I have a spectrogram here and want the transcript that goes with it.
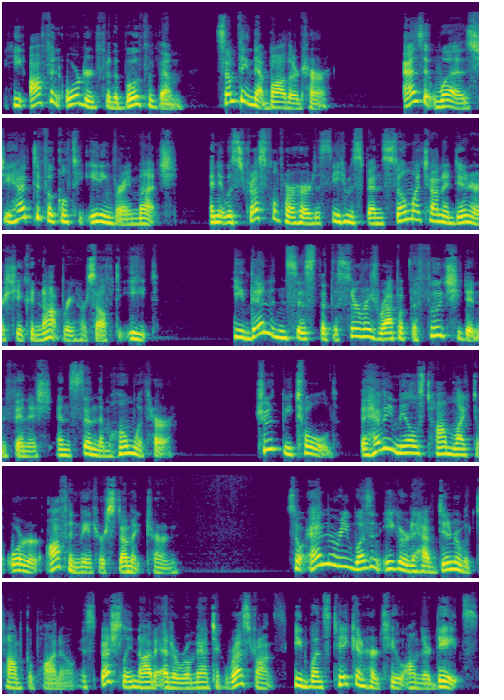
He often ordered for the both of them, something that bothered her. As it was, she had difficulty eating very much, and it was stressful for her to see him spend so much on a dinner she could not bring herself to eat. He then insists that the servers wrap up the food she didn't finish and send them home with her. Truth be told, the heavy meals Tom liked to order often made her stomach turn. So Anne Marie wasn't eager to have dinner with Tom Capano, especially not at a romantic restaurant he'd once taken her to on their dates.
